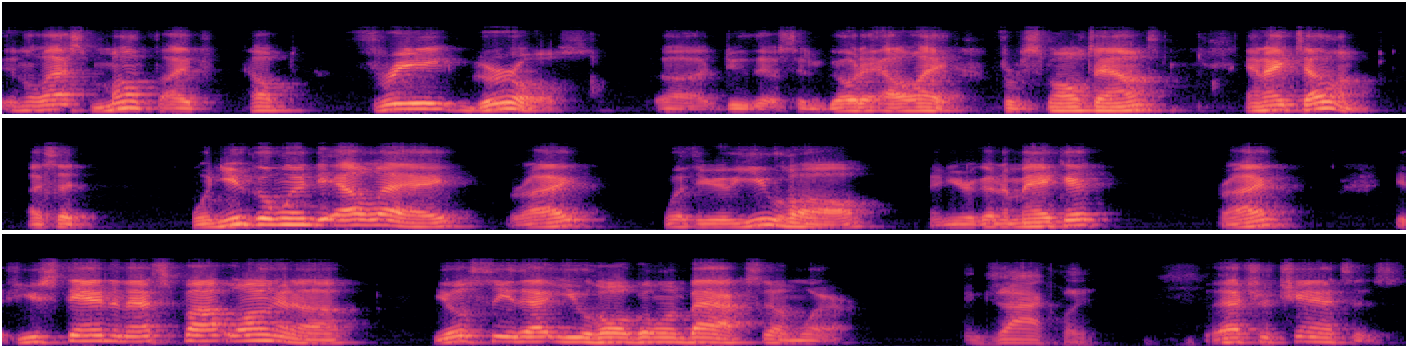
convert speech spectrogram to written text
in the last month, I've helped three girls uh, do this and go to LA from small towns. And I tell them, I said, when you go into LA, right, with your U-Haul and you're going to make it, right? If you stand in that spot long enough, you'll see that U-Haul going back somewhere. Exactly. That's your chances.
